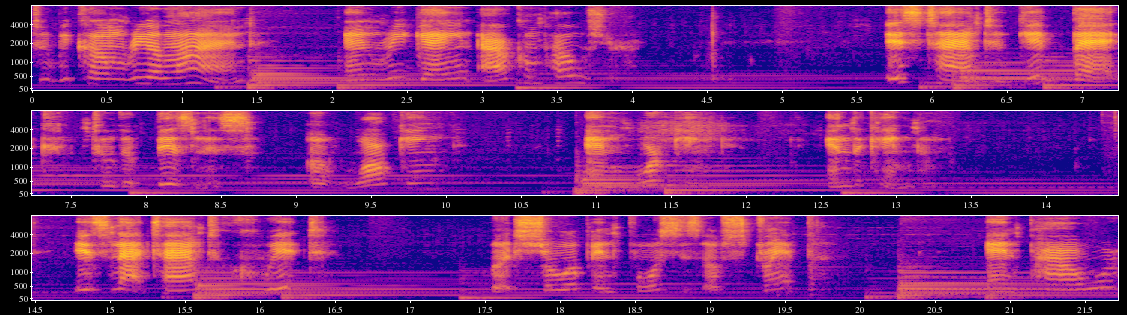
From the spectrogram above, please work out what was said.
to become realigned and regain our composure. It's time to get back to the business of walking and working in the kingdom. It's not time to quit, but show up in forces of strength and power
